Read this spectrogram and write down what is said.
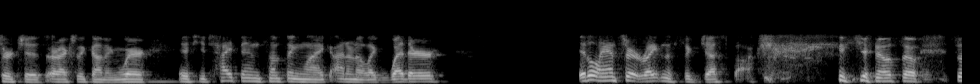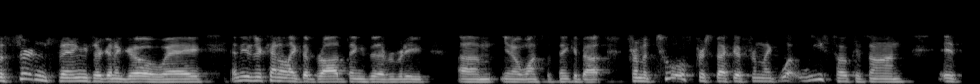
searches are actually coming where if you type in something like I don't know like weather, it'll answer it right in the suggest box. you know, so so certain things are going to go away, and these are kind of like the broad things that everybody um, you know wants to think about. From a tools perspective, from like what we focus on, it's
